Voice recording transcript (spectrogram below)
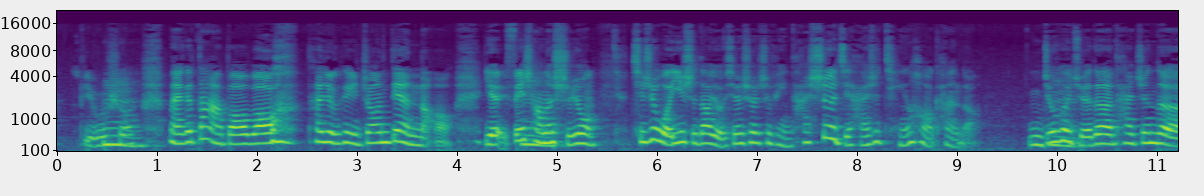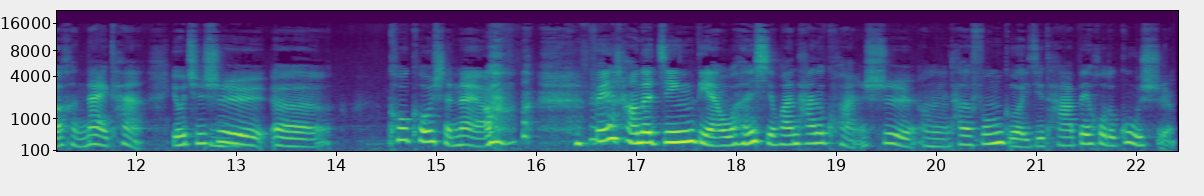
比如说买个大包包，它就可以装电脑，也非常的实用。其实我意识到有些奢侈品它设计还是挺好看的，你就会觉得它真的很耐看，尤其是呃。Coco Chanel，非常的经典，我很喜欢它的款式，嗯，它的风格以及它背后的故事。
